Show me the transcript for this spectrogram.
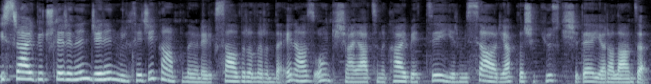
İsrail güçlerinin Cenin mülteci kampına yönelik saldırılarında en az 10 kişi hayatını kaybetti, 20'si ağır yaklaşık 100 kişi de yaralandı.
